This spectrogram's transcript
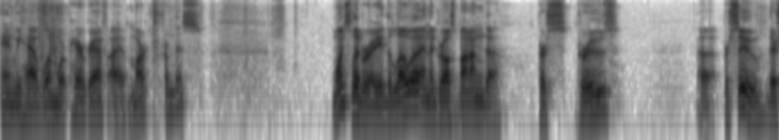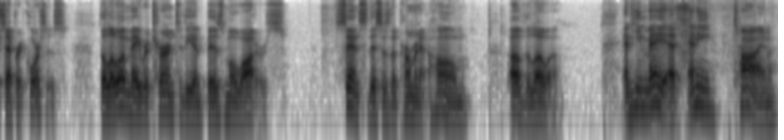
And we have one more paragraph I have marked from this. Once liberated, the Loa and the Gros Bon Ange pers- peruse, uh, pursue their separate courses. The Loa may return to the abysmal waters, since this is the permanent home of the Loa. And he may at any time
